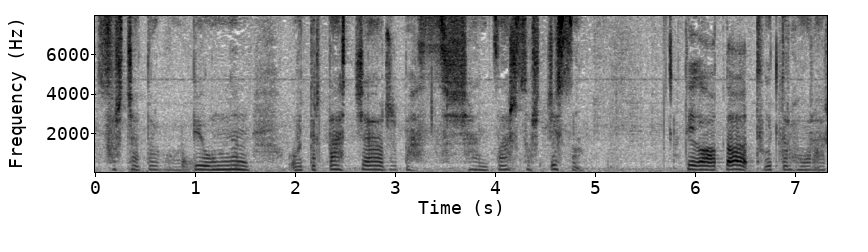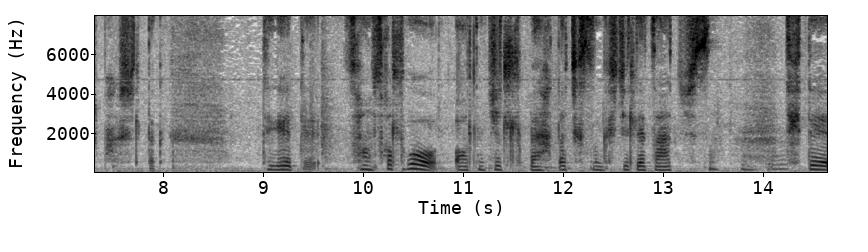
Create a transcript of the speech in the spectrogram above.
сурч чадаагүй. Би өмнө нь удирдаачаар бас шанзаар сурч исэн. Тэгээ одоо төгөлдөр хуураар багшилдаг. Тэгээд сонсголгүй олон жил байхдаа ч гэсэн хичээлээ зааж ирсэн. Гэхдээ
